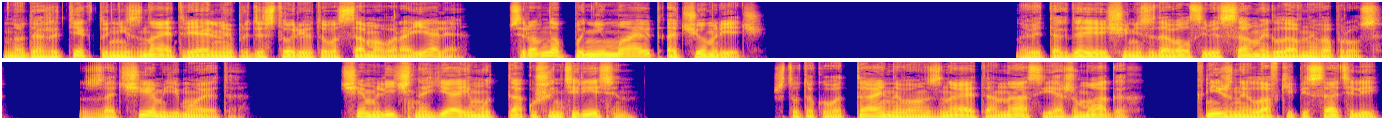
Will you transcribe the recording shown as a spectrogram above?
но даже те, кто не знает реальную предысторию этого самого рояля, все равно понимают, о чем речь. Но ведь тогда я еще не задавал себе самый главный вопрос. Зачем ему это? Чем лично я ему так уж интересен? Что такого тайного он знает о нас и о жмагах, книжной лавке писателей,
